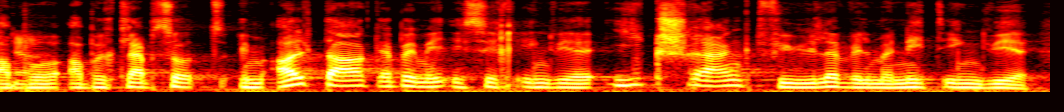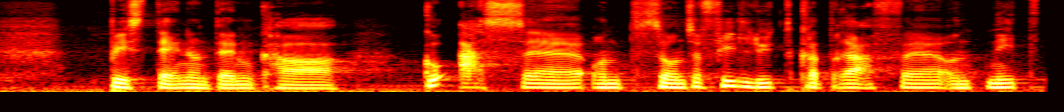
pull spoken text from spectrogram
aber, Ja. aber ich glaube, so im Alltag eben sich irgendwie eingeschränkt fühlen, weil man nicht irgendwie bis dann und dann kann essen und so und so viele Leute kann treffen und nicht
